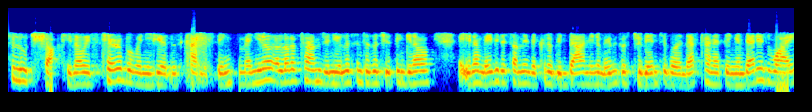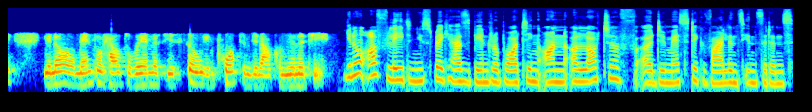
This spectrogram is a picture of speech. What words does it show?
absolute shock. You know, it's terrible when you hear this kind of thing. And you know, a lot of times when you listen to this, you think, you know, you know, maybe there's something that could have been done. You know, maybe it was preventable and that kind of thing. And that is why, you know, mental health awareness is so important in our community. You know, off late, Newsbreak has been reporting on a lot of uh, domestic violence incidents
